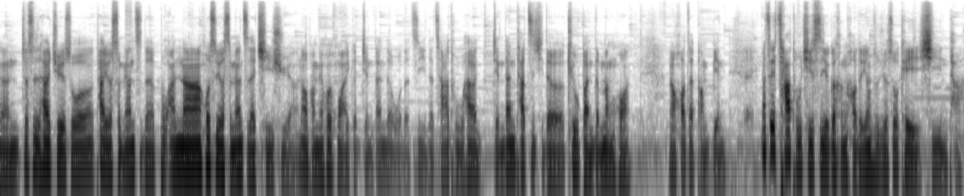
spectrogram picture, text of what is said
样？就是他觉得说，他有什么样子的不安呐、啊，或是有什么样子的期许啊？那我旁边会画一个简单的我的自己的插图，还有简单他自己的 Q 版的漫画，然后画在旁边。对，那这些插图其实有个很好的用处，就是说可以吸引他，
